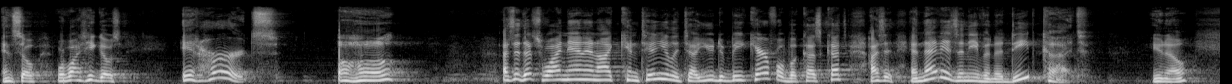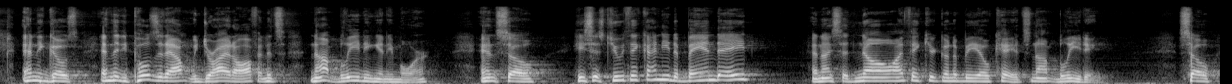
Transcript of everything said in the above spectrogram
And so we're watching, he goes, it hurts. Uh-huh. I said, that's why Nana and I continually tell you to be careful because cuts. I said, and that isn't even a deep cut, you know? And he goes, and then he pulls it out and we dry it off and it's not bleeding anymore. And so he says, Do you think I need a band aid? And I said, No, I think you're going to be okay. It's not bleeding. So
